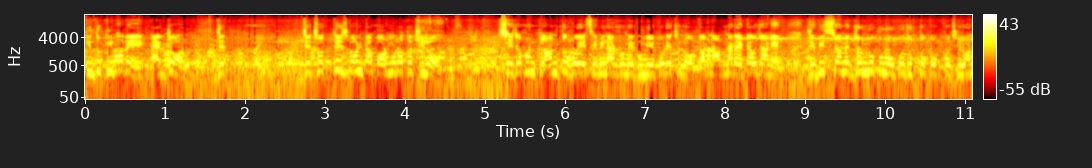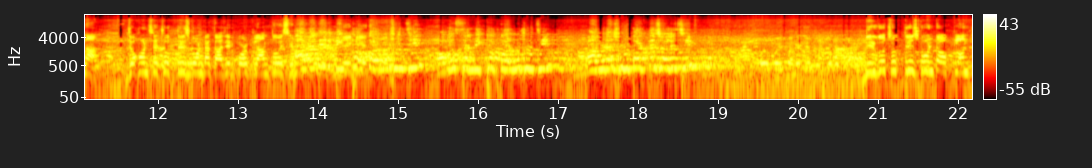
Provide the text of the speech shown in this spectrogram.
কিন্তু কীভাবে একজন যে যে ছত্রিশ ঘণ্টা কর্মরত ছিল। সে যখন ক্লান্ত হয়ে সেমিনার রুমে ঘুমিয়ে পড়েছিল কারণ আপনারা এটাও জানেন যে বিশ্রামের জন্য কোনো উপযুক্ত কক্ষ ছিল না। যখন সে ছত্রিশ ঘণ্টা কাজের পর ক্লান্ত হয়ে সেমিনার রুমে কর্মসূচি অবস্থান বিক্ষোভ কর্মসূচি আমরা শুরু করতে চলেছি। দীর্ঘ ছত্রিশ ঘণ্টা অক্লান্ত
